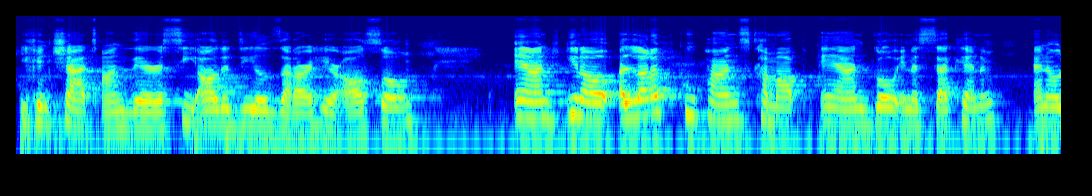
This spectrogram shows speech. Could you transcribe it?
you can chat on there see all the deals that are here also. And you know a lot of coupons come up and go in a second I know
